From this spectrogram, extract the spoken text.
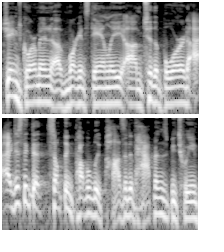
James Gorman of Morgan Stanley um, to the board. I, I, just think that something probably positive happens between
